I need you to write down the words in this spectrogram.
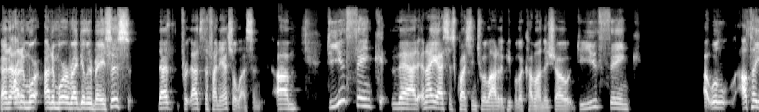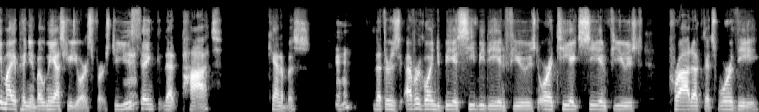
and right. on a more on a more regular basis, that that's the financial lesson. Um, do you think that? And I ask this question to a lot of the people that come on the show. Do you think? Uh, well, I'll tell you my opinion, but let me ask you yours first. Do you mm-hmm. think that pot, cannabis, mm-hmm. that there's ever going to be a CBD infused or a THC infused product that's worthy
